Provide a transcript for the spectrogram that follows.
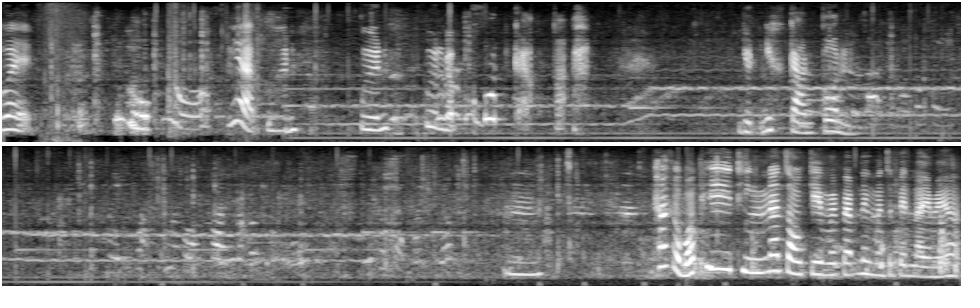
ด้วย เนี่ยปืน ปืน ปืนแบบโคตรกะอะหยุดนี่คือการปล้น อืม ถ้าเกิดว่าพี่ทิ้งหน้าจอเกมไว้แป๊บหนึ่งมันจะเป็นไรไหมอะ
